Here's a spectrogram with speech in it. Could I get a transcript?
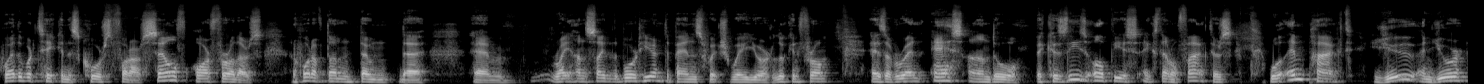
whether we're taking this course for ourselves or for others. And what I've done down the um, right-hand side of the board here depends which way you're looking from. Is I've written S and O because these obvious external factors will impact you and your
